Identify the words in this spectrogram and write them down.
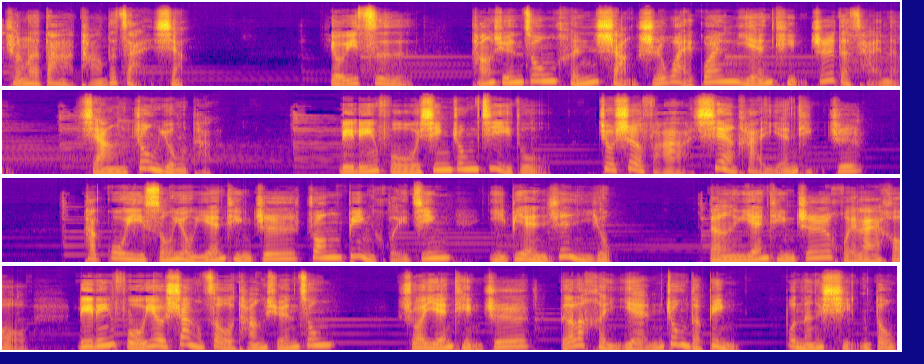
成了大唐的宰相。有一次，唐玄宗很赏识外官严挺之的才能，想重用他，李林甫心中嫉妒。就设法陷害严挺之，他故意怂恿严挺之装病回京，以便任用。等严挺之回来后，李林甫又上奏唐玄宗，说严挺之得了很严重的病，不能行动。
